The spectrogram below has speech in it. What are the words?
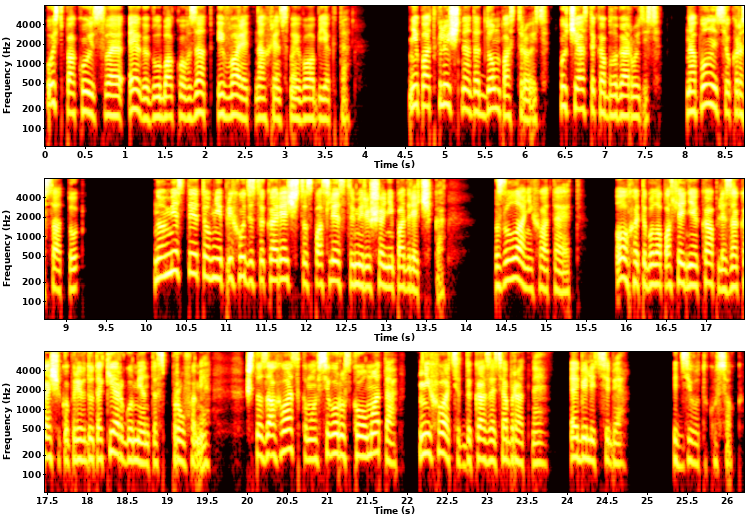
Пусть пакует свое эго глубоко в зад и валит нахрен с моего объекта. Не под ключ надо дом построить, участок облагородить, наполнить все красотой. Но вместо этого мне приходится корячиться с последствиями решений подрядчика. Зла не хватает. Ох, это была последняя капля. Заказчику приведу такие аргументы с пруфами, что захватскому всего русского мата не хватит доказать обратное и обелить себя. Идиота кусок.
